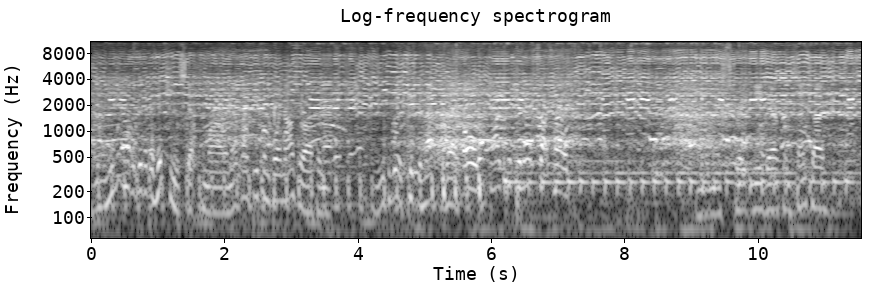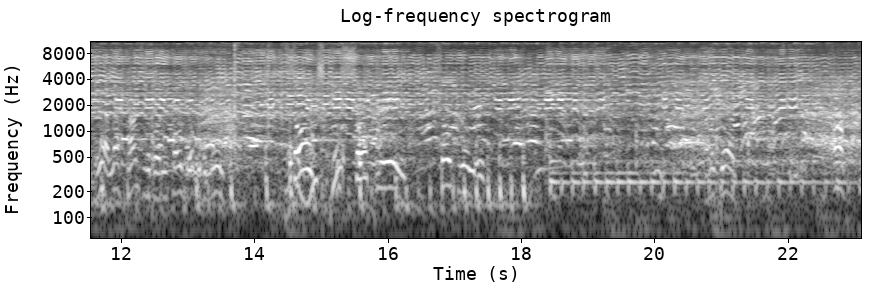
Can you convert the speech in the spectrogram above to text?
You know, he might have a bit of a hitch in his step tomorrow, and that might be from Boynazarov, and you can really tip your hat for oh, that. Oh, left high kick connects that time. a nice straight knee there from Saenchai. Yeah, left hand to the body, follows it up with the knee. So, just so creative. So creative. And again. Oh.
